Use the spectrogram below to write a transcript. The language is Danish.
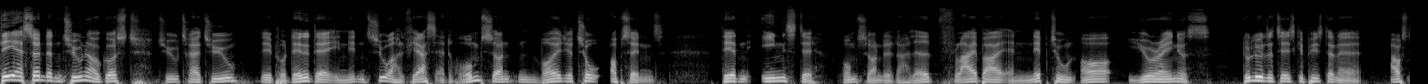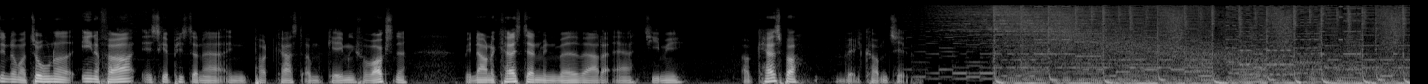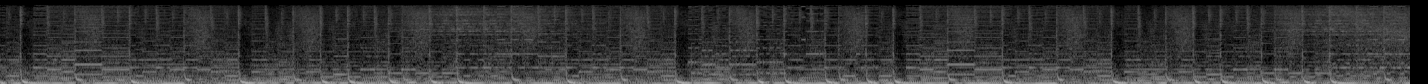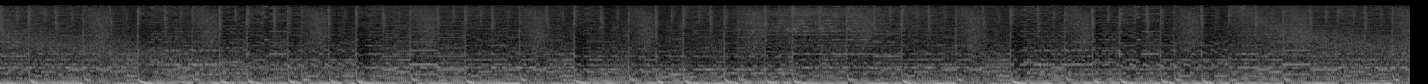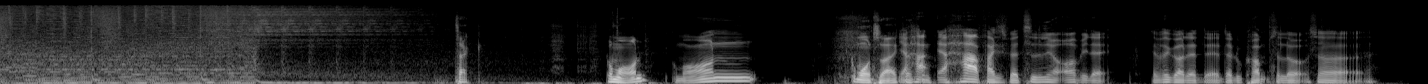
Det er søndag den 20. august 2023. Det er på denne dag i 1977, at rumsonden Voyager 2 opsendes. Det er den eneste rumsonde, der har lavet et flyby af Neptun og Uranus. Du lytter til Eskapisterne, afsnit nummer 241. Eskapisterne er en podcast om gaming for voksne. Mit navn er Christian, min medværter er Jimmy og Kasper. Velkommen til. Godmorgen. Godmorgen. Godmorgen til dig, Jeg Christian. har, jeg har faktisk været tidligere op i dag. Jeg ved godt, at øh, da du kom, så lå, så,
